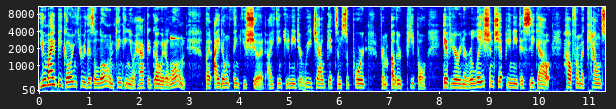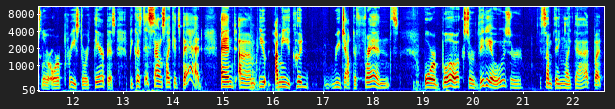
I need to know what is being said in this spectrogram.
You might be going through this alone, thinking you have to go it alone, but I don't think you should. I think you need to reach out, get some support from other people. If you're in a relationship, you need to seek out help from a counselor or a priest or a therapist because this sounds like it's bad. And um, you, I mean, you could reach out to friends or books or videos or something like that. But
